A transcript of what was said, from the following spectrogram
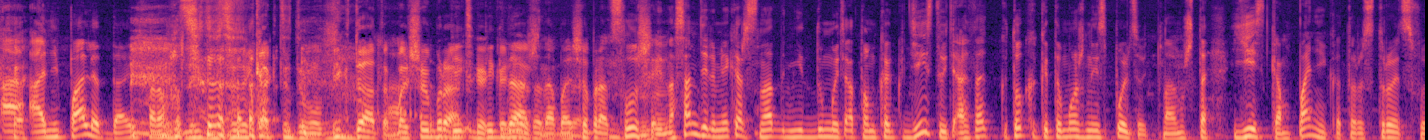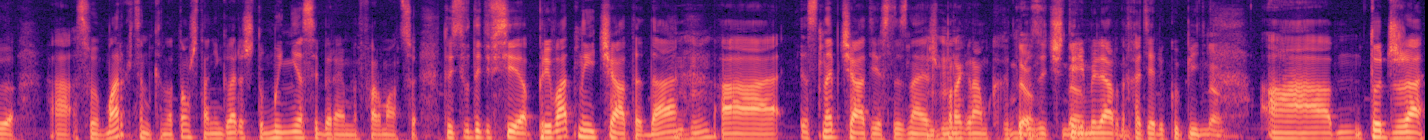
а- Они палят, да, информацию. Как ты думал? Big data, большой брат. Big Data, да, большой брат. Слушай, на самом деле, мне кажется, надо не думать о том, как действовать, а то, как это можно использовать. Потому что есть компании, которые строят а, свой маркетинг на том, что они говорят, что мы не собираем информацию. То есть вот эти все приватные чаты, да, а, Snapchat, если знаешь, программка, которую Да, за 4 да. миллиарда хотели купить. Да. А, тот же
